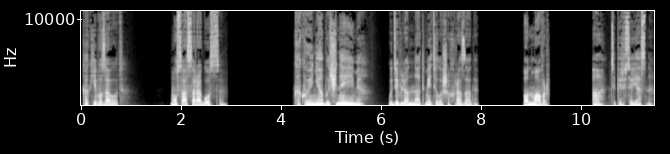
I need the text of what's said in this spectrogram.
Как его зовут? Муса Сарагосса. Какое необычное имя, удивленно отметила Шахразада. Он мавр, а, теперь все ясно.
